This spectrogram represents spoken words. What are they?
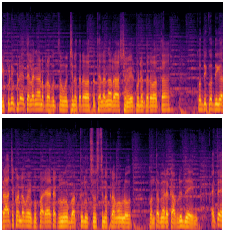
ఇప్పుడిప్పుడే తెలంగాణ ప్రభుత్వం వచ్చిన తర్వాత తెలంగాణ రాష్ట్రం ఏర్పడిన తర్వాత కొద్ది కొద్దిగా రాచకొండ వైపు పర్యాటకులు భక్తులు చూస్తున్న క్రమంలో కొంతమేరకు అభివృద్ధి అయింది. అయితే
